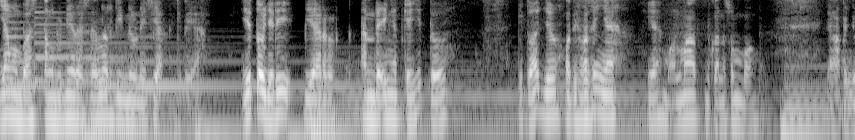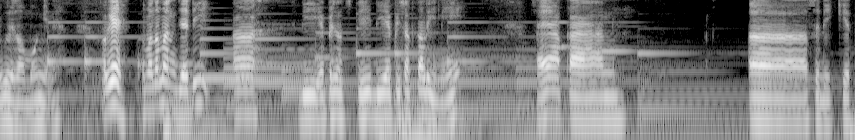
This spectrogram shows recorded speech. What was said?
yang membahas tentang dunia reseller di Indonesia gitu ya. Itu jadi biar anda ingat kayak gitu. Gitu aja motivasinya ya. Mohon maaf bukan sombong. Yang ngapain juga disombongin ya. Oke teman-teman jadi uh, di episode di episode kali ini saya akan uh, sedikit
